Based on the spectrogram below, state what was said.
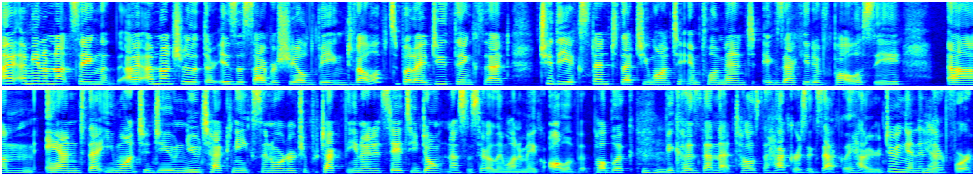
I, I mean, I'm not saying that, I, I'm not sure that there is a cyber shield being developed, but I do think that to the extent that you want to implement executive policy um, and that you want to do new techniques in order to protect the United States, you don't necessarily want to make all of it public mm-hmm. because then that tells the hackers exactly how you're doing it and yeah. therefore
